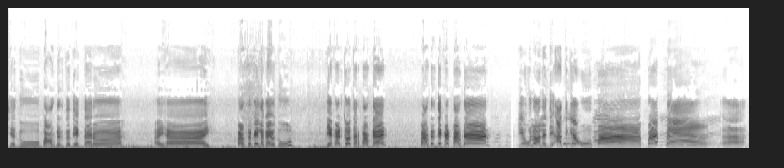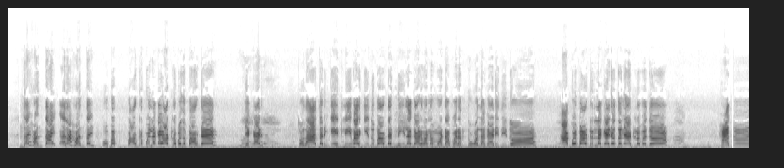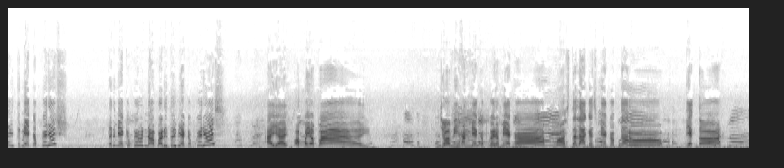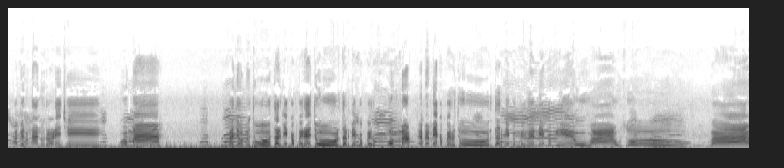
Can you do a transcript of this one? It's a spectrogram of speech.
છે તું? પાવડર તો દેખતા રહો. આય હાય. પાવડર કઈ લગાવ્યો તું? દેખાડ તો તાર પાવડર પાવડર દેખાડ પાવડર કેવું લાલે લે આ તો કે ઓ મા પાપા આ, હંતાઈ હંતાઈ અરે હંતાઈ. ઓ પાવડર કોઈ લગાવ્યો આટલો બધો પાવડર દેખાડ. તો લા તને કેટલી વાર કીધું પાવડર નહીં લગાડવાનો મોઢા પર એમ તો હો લગાડી દીધો આ કોઈ પાવડર લગાડ્યો તને આટલો બધો હા હાય તું મેકઅપ કર્યો? તને મેકઅપ કરવા ના પાડી તો મેકઅપ કર્યો? આય આય, અપાય અપાય. જો વિહાન મેકઅપ કર્યો મેકઅપ મસ્ત લાગે છે મેકઅપ તારો. દેખ તો. આ પેલું નાનું રડે છે. ઓ માં. જો, જોરદાર મેકઅપ કર્યો જોરદાર મેકઅપ કર્યો. ઓ માં, એ મેકઅપ કર્યો, જોરદાર મેકઅપ કર્યો, હે મેકઅપ એ ઓ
